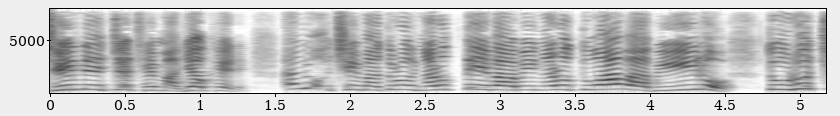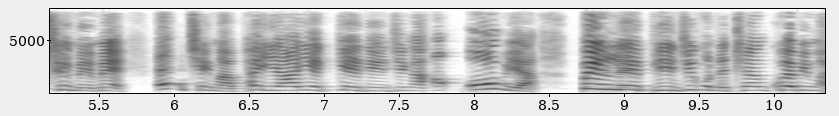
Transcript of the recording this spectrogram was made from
ဂျင်းနဲ့ကြက်ထဲမှာရောက်ခဲ့တယ်အဲ့လိုအချိန်မှာတို့ငါတို့သေပါပြီငါတို့သွားပါပြီလို့သူတို့ထင်ပေမဲ့အဲ့အချိန်မှာဖယားရဲ့ကဲတင်ခြင်းကအိုးဗျာပင်လေပြင်ခြင်းကိုနှချမ်းခွဲပြီးမှ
